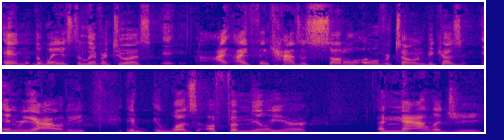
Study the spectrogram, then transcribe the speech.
And the way it's delivered to us, it, I, I, think, has a subtle overtone because in reality, it, it was a familiar analogy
